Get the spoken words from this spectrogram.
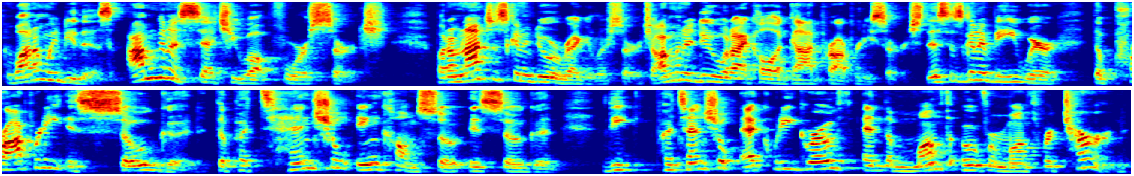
why don't we do this? I'm going to set you up for a search. But I'm not just going to do a regular search. I'm going to do what I call a God property search. This is going to be where the property is so good, the potential income so is so good, the potential equity growth and the month over month return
